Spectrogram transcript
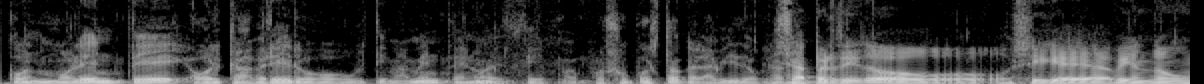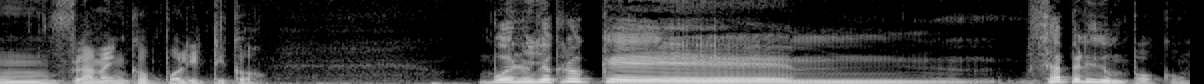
con Morente o el Cabrero últimamente, ¿no? Es decir, por, por supuesto que la ha habido, claro. ¿Se ha perdido o, o sigue habiendo un flamenco político? Bueno, yo creo que mm, se ha perdido un poco,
